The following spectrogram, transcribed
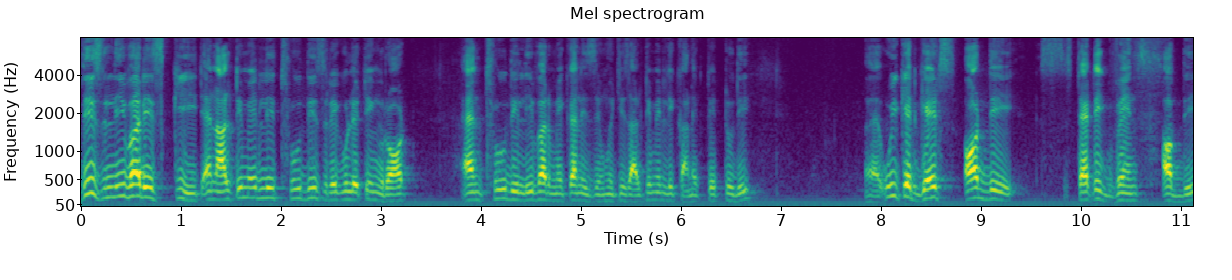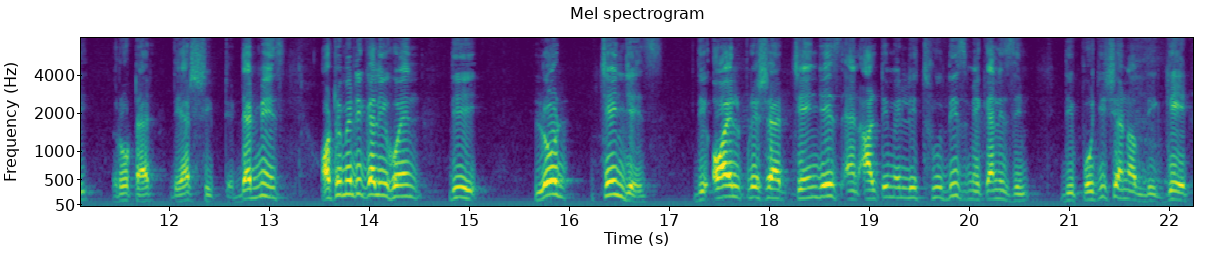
this lever is keyed and ultimately through this regulating rod and through the lever mechanism which is ultimately connected to the uh, wicket gates or the static vanes of the rotor they are shifted. That means automatically when the load changes the oil pressure changes and ultimately through this mechanism the position of the gate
